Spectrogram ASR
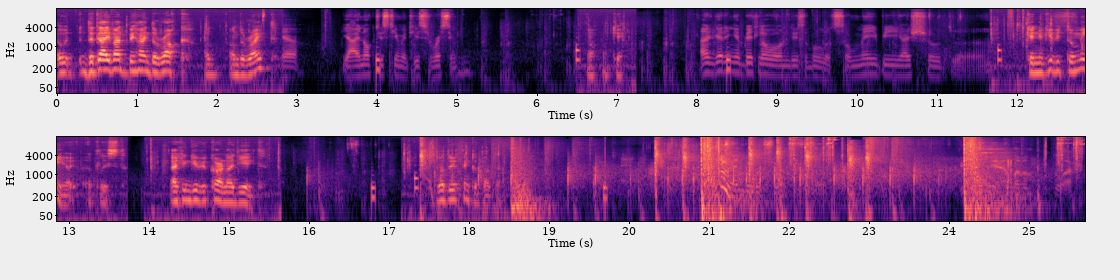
Oh, the guy went behind the rock on, on the right. Yeah. Yeah, I knocked his teammate. He's resting. Oh, okay. I'm getting a bit low on these bullets, so maybe I should. Uh... Can you give it to me uh, at least? I can give you Kar98. What do you think about that? 10 bullets left. you only have 11 people left.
